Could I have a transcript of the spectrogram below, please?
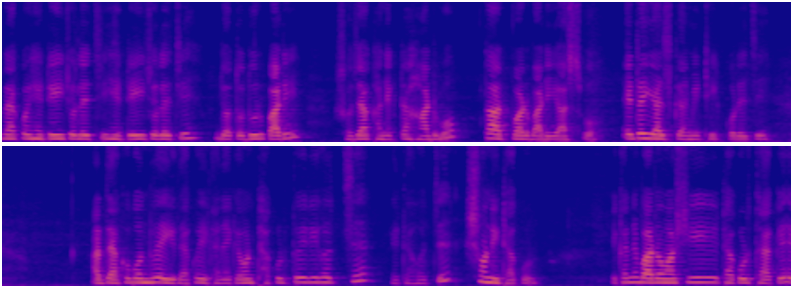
দেখো হেঁটেই চলেছি হেঁটেই চলেছি। যত দূর পারি সোজা খানিকটা হাঁটবো, তারপর বাড়ি আসব। এটাই আজকে আমি ঠিক করেছি। আর দেখো বন্ধু, এই দেখো এখানে কেমন ঠাকুর তৈরি হচ্ছে। এটা হচ্ছে শনি ঠাকুর। এখানে বারো মাসি ঠাকুর থাকে,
